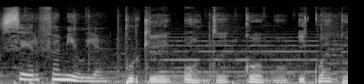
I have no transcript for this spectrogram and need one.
Ser família. Porquê, onde, como e quando.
